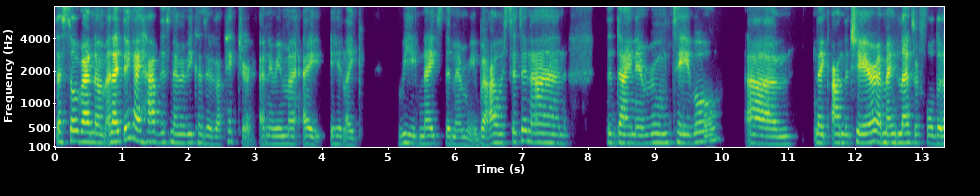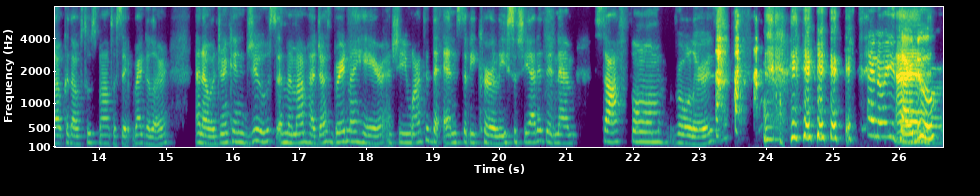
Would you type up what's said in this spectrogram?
that's so random and I think I have this memory because there's a picture and it remind I it like reignites the memory. But I was sitting on the dining room table um like on the chair and my legs were folded up because I was too small to sit regular. And I was drinking juice and my mom had just braided my hair and she wanted the ends to be curly. So she added in them soft foam rollers. I know you do.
